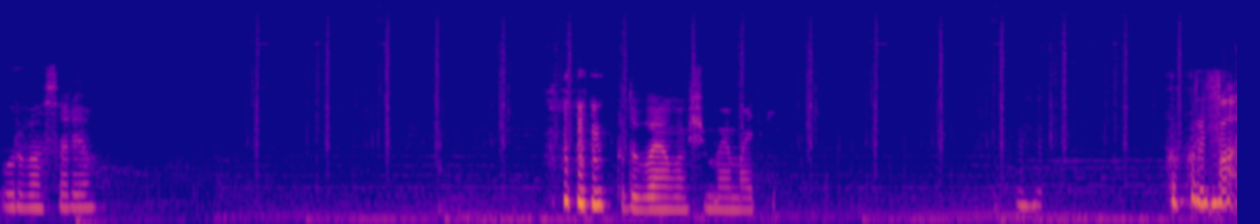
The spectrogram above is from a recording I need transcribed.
Kurwa, serio. Podobają wam się moje majtki. Kurwa.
